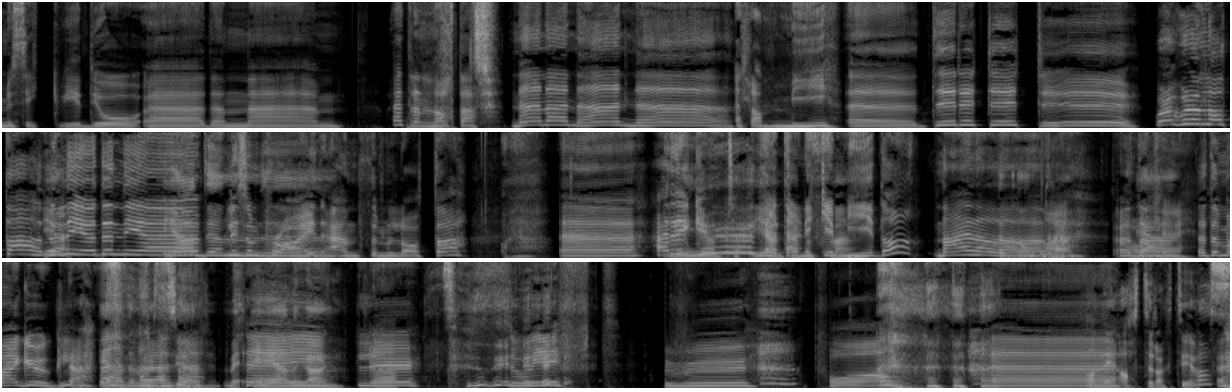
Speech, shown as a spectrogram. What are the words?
musikkvideo. uh, den eh, Hva heter den låta? Na, na, na, na. Et eller annet Me. Uh, du, du, du, du. Hvordan går den låta? Den Ja. nye, den nye Ja, den, liksom Pride eh, Anthem-låta. Oh, ja. uh, herregud! Heter den ikke. Me, da? Nei, nei, nei. Nei, nei. Okay. Dette må jeg google. Ja, det må jeg gjøre med en gang. Taylor Swift RuPaul. Eh, Han er attraktiv, altså.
